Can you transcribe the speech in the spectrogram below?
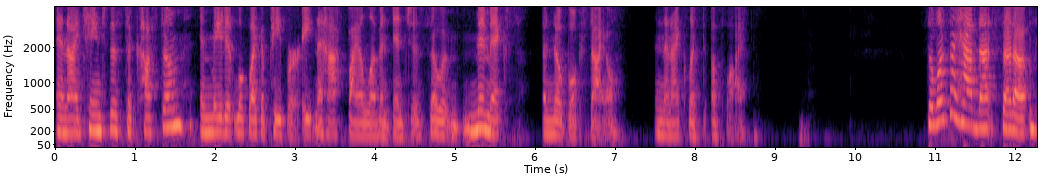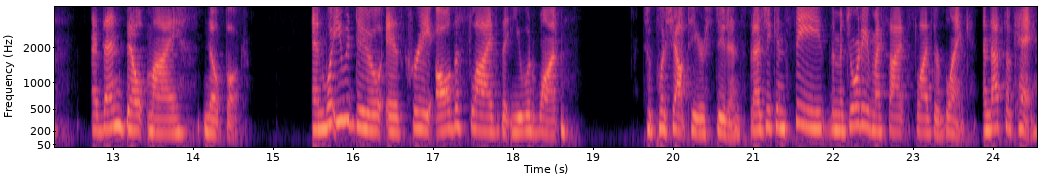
and I changed this to custom and made it look like a paper, eight and a half by 11 inches. So it mimics a notebook style. And then I clicked apply. So once I have that set up, I then built my notebook. And what you would do is create all the slides that you would want to push out to your students. But as you can see, the majority of my slides are blank, and that's okay.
